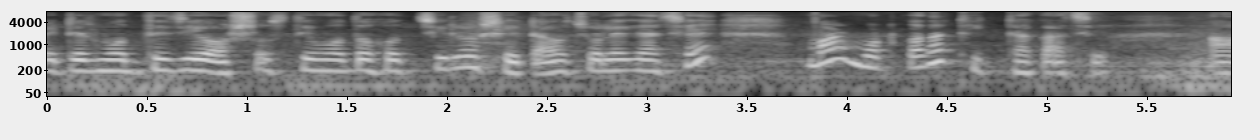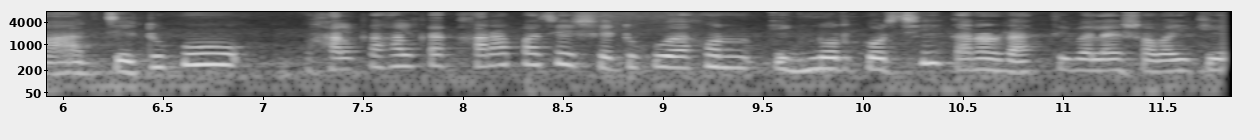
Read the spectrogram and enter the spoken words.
পেটের মধ্যে যে অস্বস্তি মতো হচ্ছিল সেটাও চলে গেছে। আমার মোট কথা ঠিকঠাক আছে। আর যেটুকু হালকা হালকা খারাপ আছে সেটুকু এখন ইগনোর করছি, কারণ রাত্রিবেলায় সবাইকে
